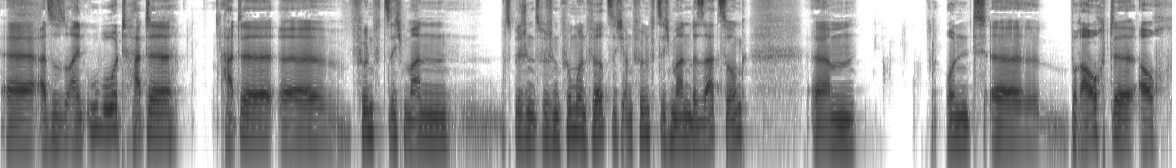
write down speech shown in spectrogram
äh, also so ein U-Boot hatte hatte äh, 50 Mann, zwischen, zwischen 45 und 50 Mann Besatzung. Ähm, und äh, brauchte auch,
